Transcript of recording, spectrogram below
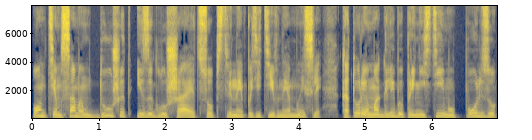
он тем самым душит и заглушает собственные позитивные мысли, которые могли бы принести ему пользу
